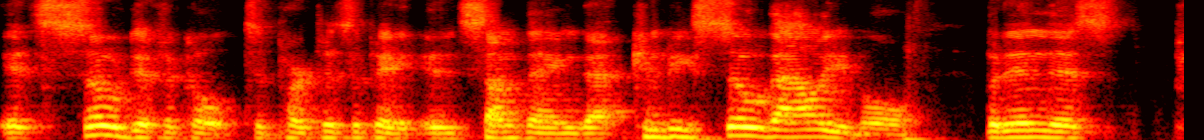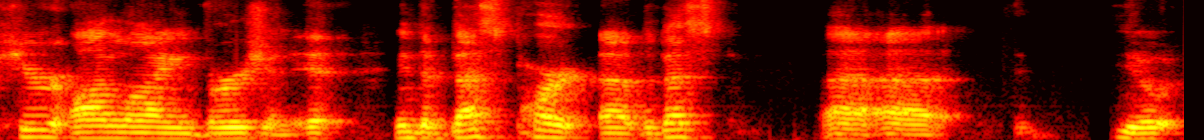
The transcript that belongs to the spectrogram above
it's so difficult to participate in something that can be so valuable, but in this pure online version, it in the best part, uh, the best, uh, uh, you know,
